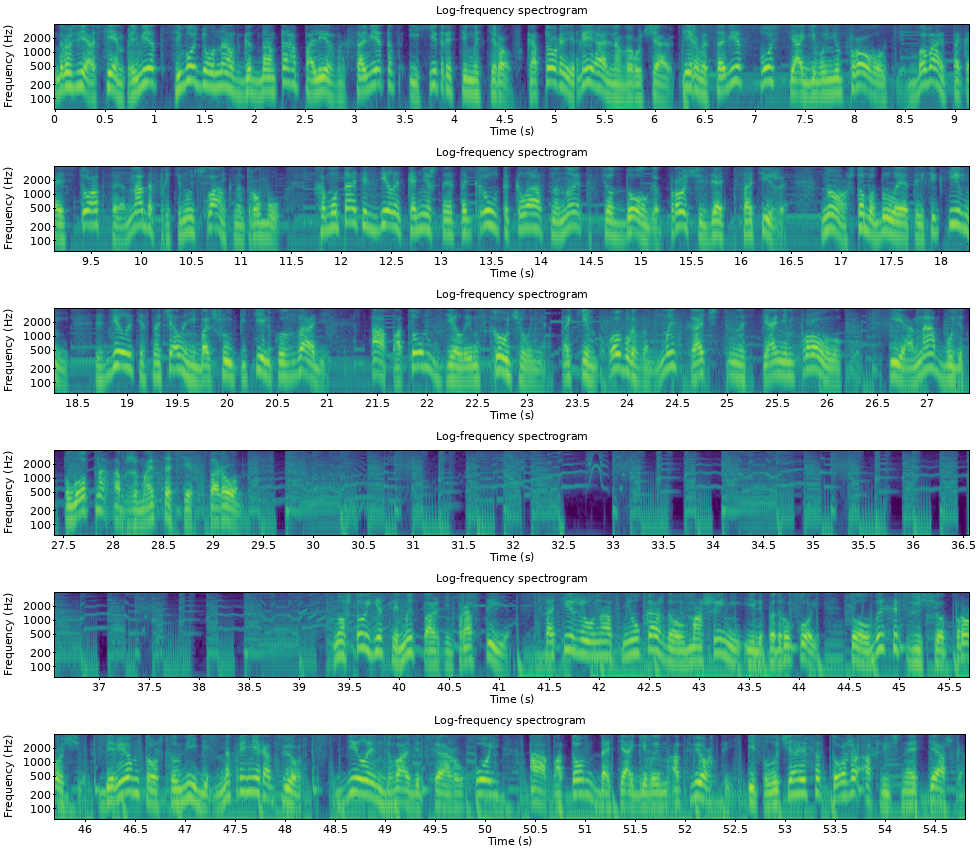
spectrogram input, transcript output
Друзья, всем привет! Сегодня у нас годнота полезных советов и хитростей мастеров, которые реально выручают. Первый совет по стягиванию проволоки. Бывает такая ситуация, надо притянуть шланг на трубу. Хомутатель делать, конечно, это круто, классно, но это все долго, проще взять пассатижи. Но, чтобы было это эффективней, сделайте сначала небольшую петельку сзади, а потом делаем скручивание. Таким образом мы качественно стянем проволоку, и она будет плотно обжимать со всех сторон. Но что если мы парни простые? Пассатижи у нас не у каждого в машине или под рукой, то выход еще проще. Берем то, что видим, например отвертку, делаем два витка рукой, а потом дотягиваем отверткой. И получается тоже отличная стяжка.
